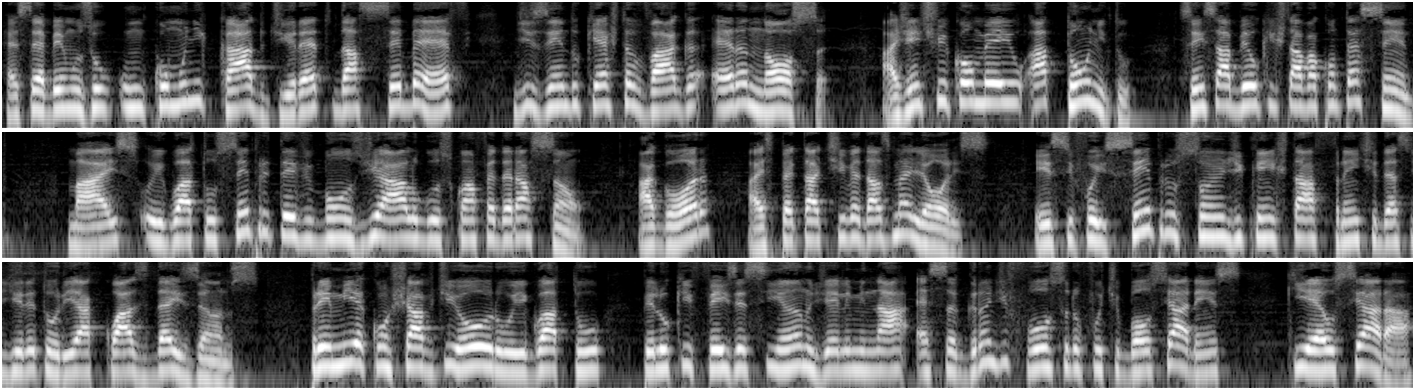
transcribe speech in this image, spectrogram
Recebemos um comunicado direto da CBF dizendo que esta vaga era nossa. A gente ficou meio atônito, sem saber o que estava acontecendo, mas o Iguatu sempre teve bons diálogos com a federação. Agora, a expectativa é das melhores. Esse foi sempre o sonho de quem está à frente dessa diretoria há quase 10 anos. Premia com chave de ouro o Iguatu pelo que fez esse ano de eliminar essa grande força do futebol cearense, que é o Ceará.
